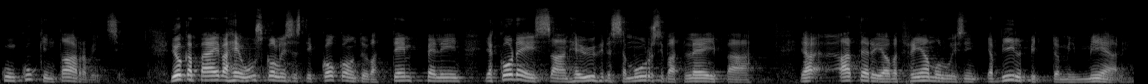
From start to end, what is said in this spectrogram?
kun kukin tarvitsi. Joka päivä he uskollisesti kokoontuivat temppeliin ja kodeissaan he yhdessä mursivat leipää ja aterioivat riemullisin ja vilpittömin mielin.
